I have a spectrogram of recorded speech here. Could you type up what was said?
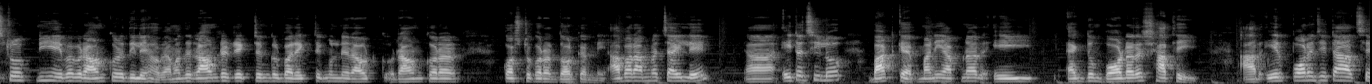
স্ট্রোক নিয়ে এভাবে রাউন্ড করে দিলে হবে। আমাদের রাউন্ডেড রেক্টেঙ্গল বা রেক্টেঙ্গল নিয়ে রাউন্ড রাউন্ড করার, কষ্ট করার দরকার নেই। আবার আমরা চাইলে এটা ছিল বাট ক্যাপ মানে আপনার এই একদম বর্ডারের সাথেই। আর এরপরে যেটা আছে,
